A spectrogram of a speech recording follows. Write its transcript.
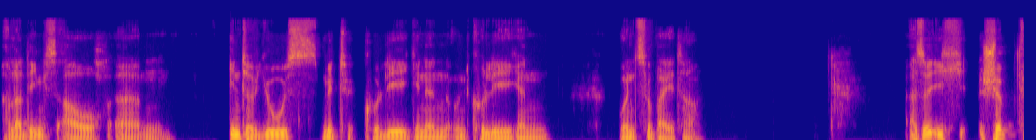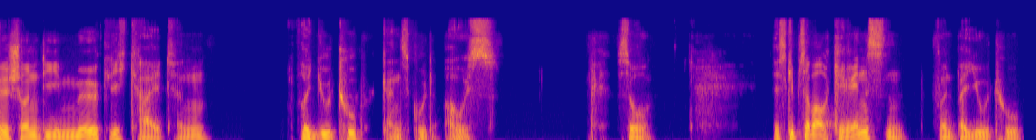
allerdings auch ähm, Interviews mit Kolleginnen und Kollegen und so weiter. Also ich schöpfe schon die Möglichkeiten für YouTube ganz gut aus. So. Es gibt aber auch Grenzen von bei YouTube.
